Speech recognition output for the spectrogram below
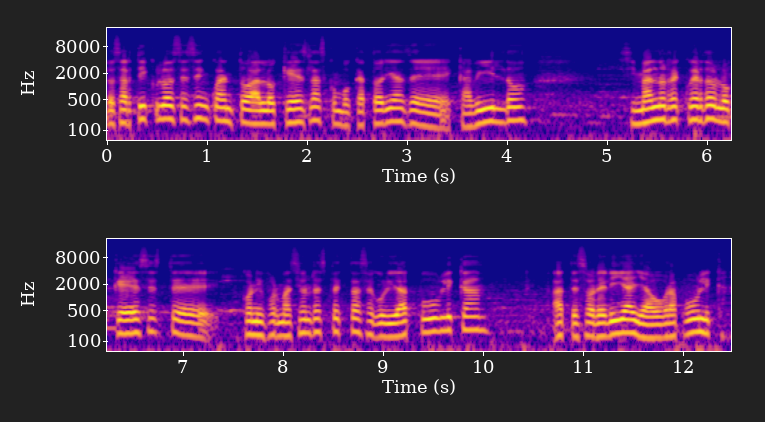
Los artículos es en cuanto a lo que es las convocatorias de cabildo, si mal no recuerdo lo que es este con información respecto a seguridad pública, a tesorería y a obra pública.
